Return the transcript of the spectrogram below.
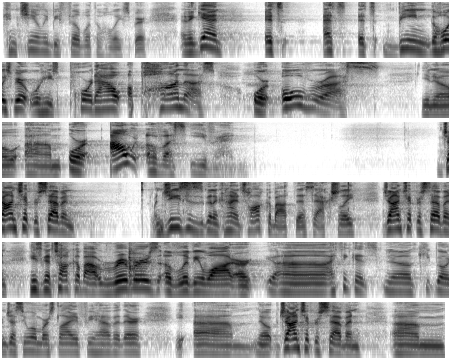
Continually be filled with the Holy Spirit. And again, it's, it's, it's being the Holy Spirit where He's poured out upon us or over us, you know, um, or out of us even. John chapter 7, and Jesus is going to kind of talk about this actually. John chapter 7, he's going to talk about rivers of living water. Uh, I think it's, know, keep going, Jesse, one more slide if you have it there. Um, no, John chapter 7, um,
